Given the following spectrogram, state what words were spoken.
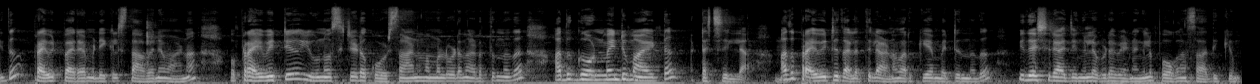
ഇത് പ്രൈവറ്റ് പാരാമെഡിക്കൽ സ്ഥാപനമാണ്. അപ്പോൾ പ്രൈവറ്റ് യൂണിവേഴ്സിറ്റിയുടെ കോഴ്സാണ് നമ്മളിവിടെ നടത്തുന്നത്. അത് ഗവൺമെന്റുമായിട്ട് ടച്ച് ഇല്ല. അത് പ്രൈവറ്റ് തലത്തിലാണ് വർക്ക് ചെയ്യാൻ പറ്റുന്നത്. വിദേശ രാജ്യങ്ങളിൽ എവിടെ വേണമെങ്കിലും പോകാൻ സാധിക്കും.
